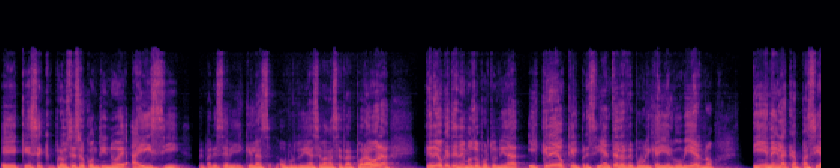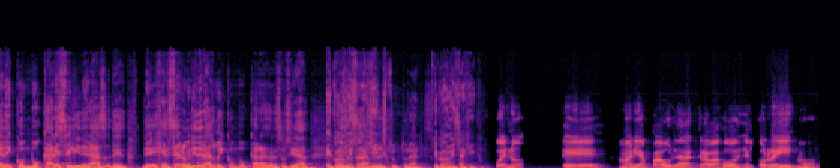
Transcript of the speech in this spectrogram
eh, que ese proceso continúe, ahí sí me parece a mí que las oportunidades se van a cerrar. Por ahora, creo que tenemos oportunidad y creo que el presidente de la República y el gobierno tienen la capacidad de convocar ese liderazgo, de, ejercer un liderazgo y convocar a la sociedad Economista a cambios estructurales. Economista Bueno, eh, María Paula trabajó en el correísmo,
